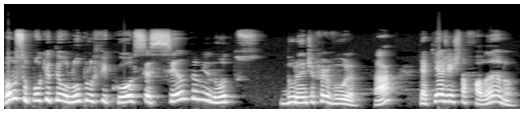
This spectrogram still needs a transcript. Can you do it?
Vamos supor que o teu lúpulo ficou 60 minutos durante a fervura, tá? Que aqui a gente está falando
